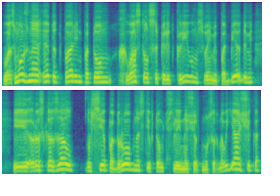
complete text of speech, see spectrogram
Возможно, этот парень потом хвастался перед Кливом своими победами и рассказал все подробности, в том числе и насчет мусорного ящика,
